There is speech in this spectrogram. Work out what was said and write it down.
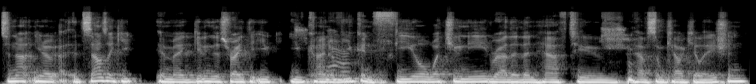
to not you know it sounds like you am i getting this right that you you kind Yeah. of you can feel what you need rather than have to have some calculation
